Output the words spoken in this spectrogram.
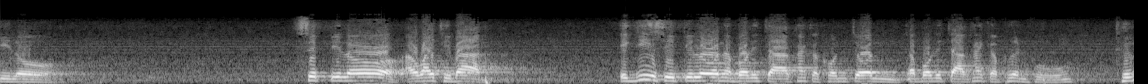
กิโลสิบกิโลเอาไว้ที่บ้าน อีกยี่สิบกิโลนะบริจาคให้กับคนจน กับบริจาคให้กับเพื่อนฝูง ถึง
